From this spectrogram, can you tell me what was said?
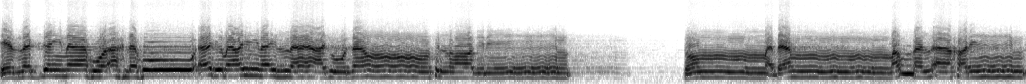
إذ نجيناه وأهله أجمعين إلا عجوزا في الغابرين. ثم دمرنا الآخرين.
